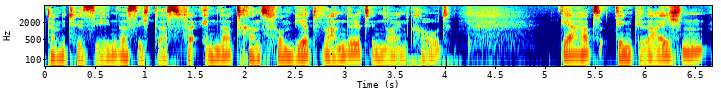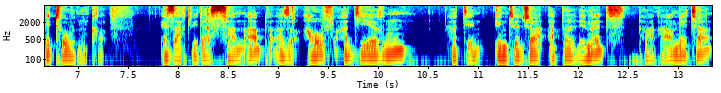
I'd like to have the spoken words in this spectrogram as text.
damit wir sehen, dass sich das verändert, transformiert, wandelt in neuen Code. Er hat den gleichen Methodenkopf. Er sagt wieder Sum Up, also aufaddieren, hat den Integer Upper Limit Parameter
